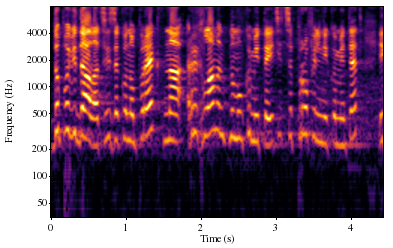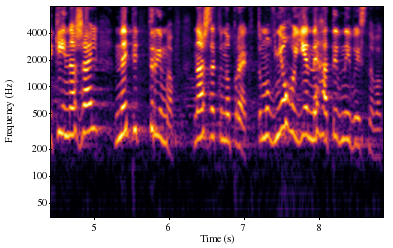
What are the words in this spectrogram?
доповідала цей законопроект на регламентному комітеті. Це профільний комітет, який, на жаль, не підтримав наш законопроект. Тому в нього є негативний висновок.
